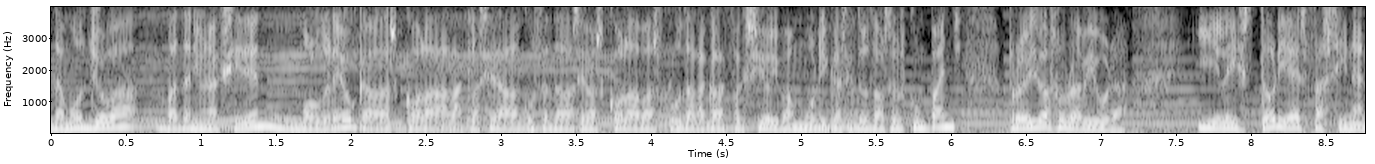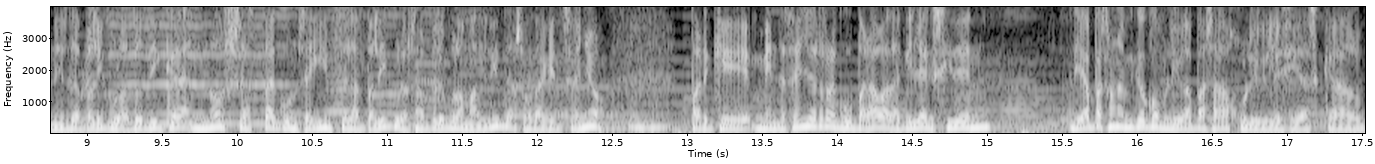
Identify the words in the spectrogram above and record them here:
de molt jove va tenir un accident molt greu, que a l'escola, a la classe del costat de la seva escola va explotar la calefacció i van morir quasi tots els seus companys, però ell va sobreviure. I la història és fascinant, és de pel·lícula, tot i que no s'està aconseguint fer la pel·lícula, és una pel·lícula maldita sobre aquest senyor, mm -hmm. perquè mentre ell es recuperava d'aquell accident, li va passar una mica com li va passar a Julio Iglesias, que el,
